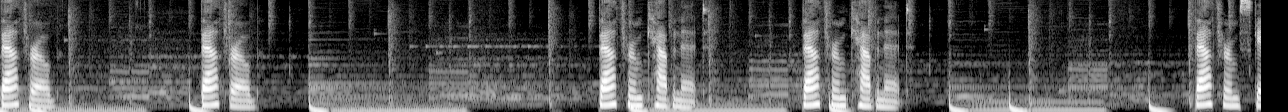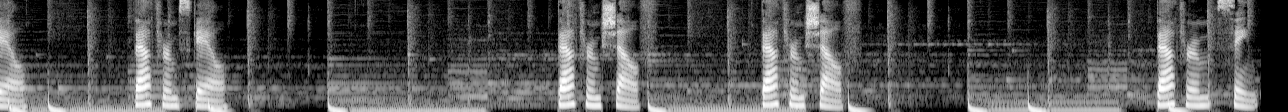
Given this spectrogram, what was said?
Bathrobe. Bathrobe. Bathroom cabinet. Bathroom cabinet. Bathroom scale. Bathroom scale. Bathroom shelf. Bathroom shelf. Bathroom sink.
